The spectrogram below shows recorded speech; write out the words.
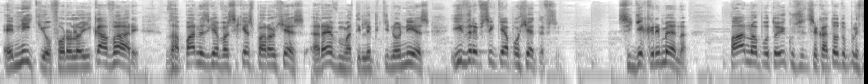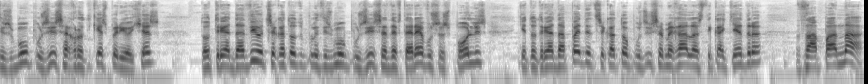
Ενίκιο, φορολογικά βάρη, δαπάνες για βασικές παροχές, ρεύμα, τηλεπικοινωνίες, ίδρυυση και αποχέτευση. Συγκεκριμένα, πάνω από το 20% του πληθυσμού που ζει σε αγροτικές περιοχές, το 32% του πληθυσμού που ζει σε δευτερεύουσες πόλεις και το 35% που ζει σε μεγάλα αστικά κέντρα δαπανά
